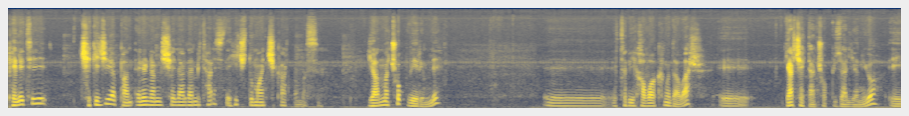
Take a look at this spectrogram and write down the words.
Peleti çekici yapan en önemli şeylerden bir tanesi de hiç duman çıkartmaması. Yanma çok verimli. Ee, e, tabii hava akımı da var. Ee, gerçekten çok güzel yanıyor. Ee,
